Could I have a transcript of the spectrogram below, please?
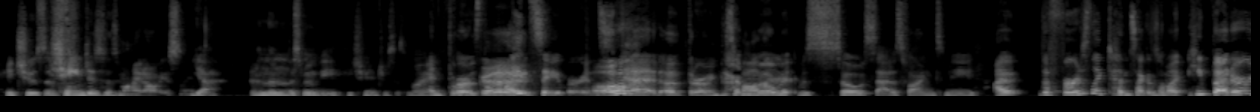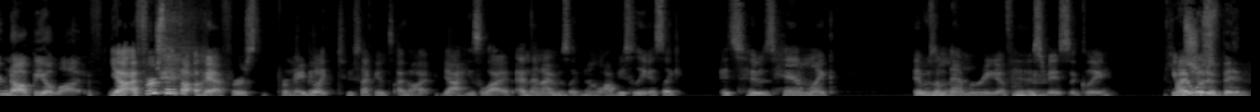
he chooses changes his mind, obviously. yeah and then this movie he changes his mind And throws the lightsaber Oh. instead of throwing his that father. moment was so satisfying to me I the first like ten seconds, I'm like, he better not be alive. Yeah, at first I thought, okay, at first, for maybe like two seconds, I thought, yeah, he's alive. And then I Mm-hmm. was like, no, obviously, it's like, it's his, him, like, it was a memory of his, Mhm. basically. He I would have been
